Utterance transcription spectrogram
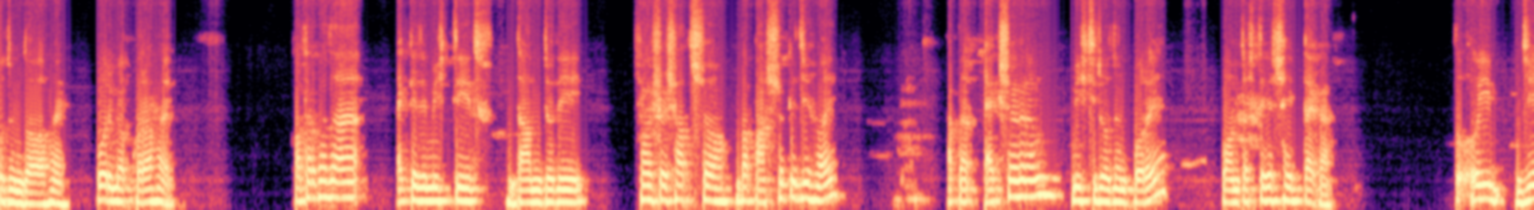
ওজন দেওয়া হয়, পরিমাপ করা হয়। কথার কথা, এক কেজি মিষ্টির দাম যদি ছয়শো, সাতশো বা পাঁচশো কেজি হয়, আপনার একশো গ্রাম মিষ্টির ওজন পড়ে পঞ্চাশ থেকে ষাট টাকা। তো ওই যে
